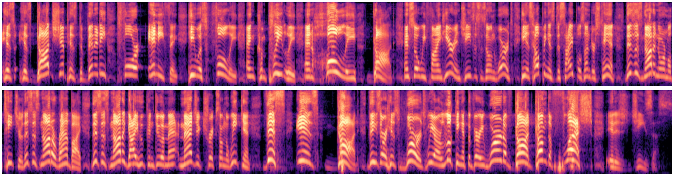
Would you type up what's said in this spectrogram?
his, his godship, his divinity for anything. He was fully and completely and wholly God. And so we find here in Jesus' own words, he is helping his disciples understand this is not a normal teacher. This is not a rabbi. This is not a guy who can do ma- magic tricks on the weekend. This is God. These are his words. We are looking at the very word of God come to flesh. It is Jesus.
